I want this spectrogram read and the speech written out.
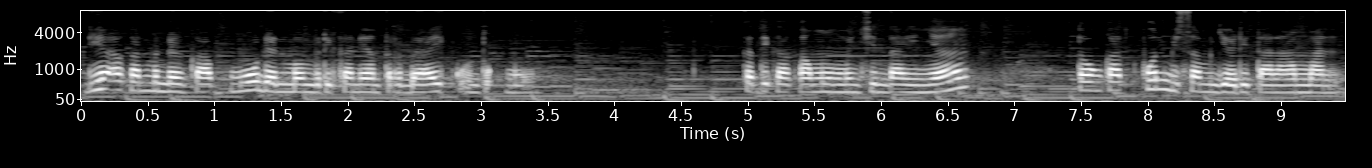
dia akan mendekapmu dan memberikan yang terbaik untukmu. Ketika kamu mencintainya, tongkat pun bisa menjadi tanaman.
